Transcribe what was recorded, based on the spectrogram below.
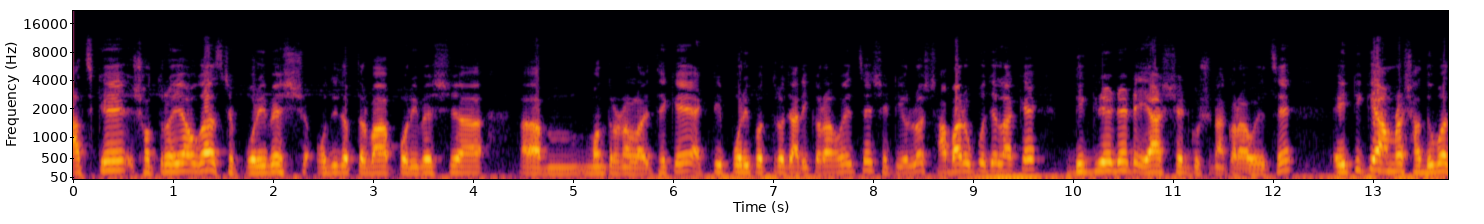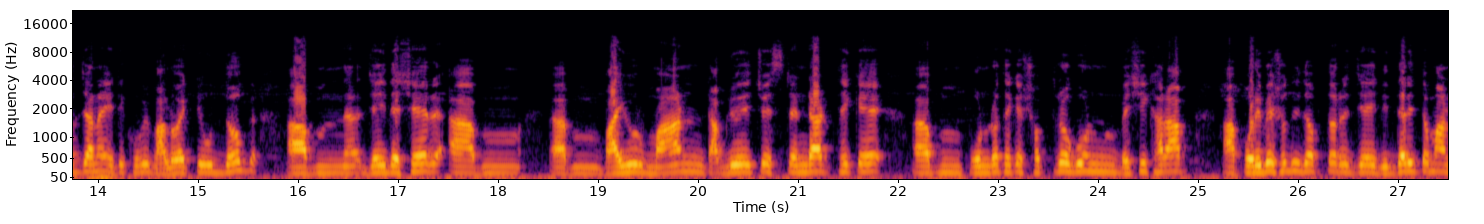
আজকে সতেরোই আগস্ট পরিবেশ অধিদপ্তর বা পরিবেশ মন্ত্রণালয় থেকে একটি পরিপত্র জারি করা হয়েছে। সেটি হলো সাভার উপজেলাকে ডিগ্রেডেড এয়ারশেড ঘোষণা করা হয়েছে। এইটিকে আমরা সাধুবাদ জানাই। এটি খুবই ভালো একটি উদ্যোগ। যেই দেশের বায়ুর মান ডাব্লিউএইচও স্ট্যান্ডার্ড থেকে পনেরো থেকে সতেরো গুণ বেশি খারাপ। পরিবেশ অধিদপ্তরের যে নির্ধারিত মান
